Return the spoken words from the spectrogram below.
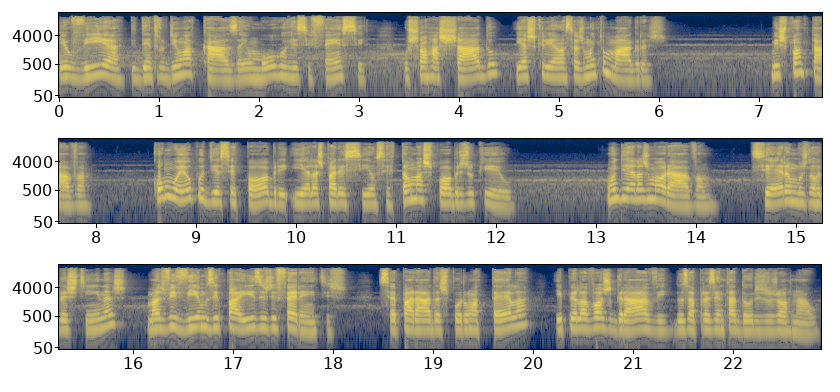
Eu via, de dentro de uma casa em um morro recifense, o chão rachado e as crianças muito magras. Me espantava. Como eu podia ser pobre e elas pareciam ser tão mais pobres do que eu? Onde elas moravam? Se éramos nordestinas, mas vivíamos em países diferentes, separadas por uma tela e pela voz grave dos apresentadores do jornal.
